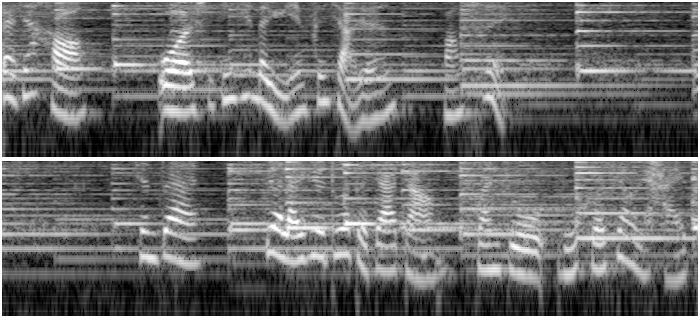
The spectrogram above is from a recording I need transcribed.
大家好，我是今天的语音分享人王翠。现在，越来越多的家长关注如何教育孩子。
